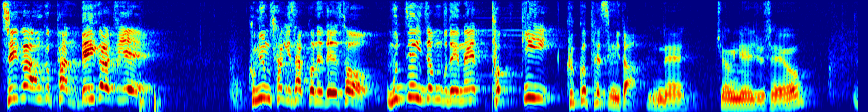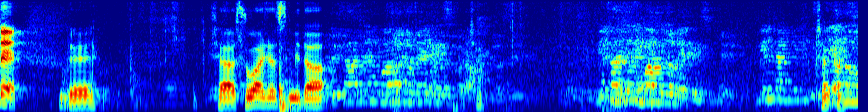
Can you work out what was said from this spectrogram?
제가 언급한 네 가지의 금융사기 사건에 대해서 문재인 정부 내내 덮기 급급했습니다. 네, 정리해 주세요. 네. 네. 자, 수고하셨습니다. 잠깐.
